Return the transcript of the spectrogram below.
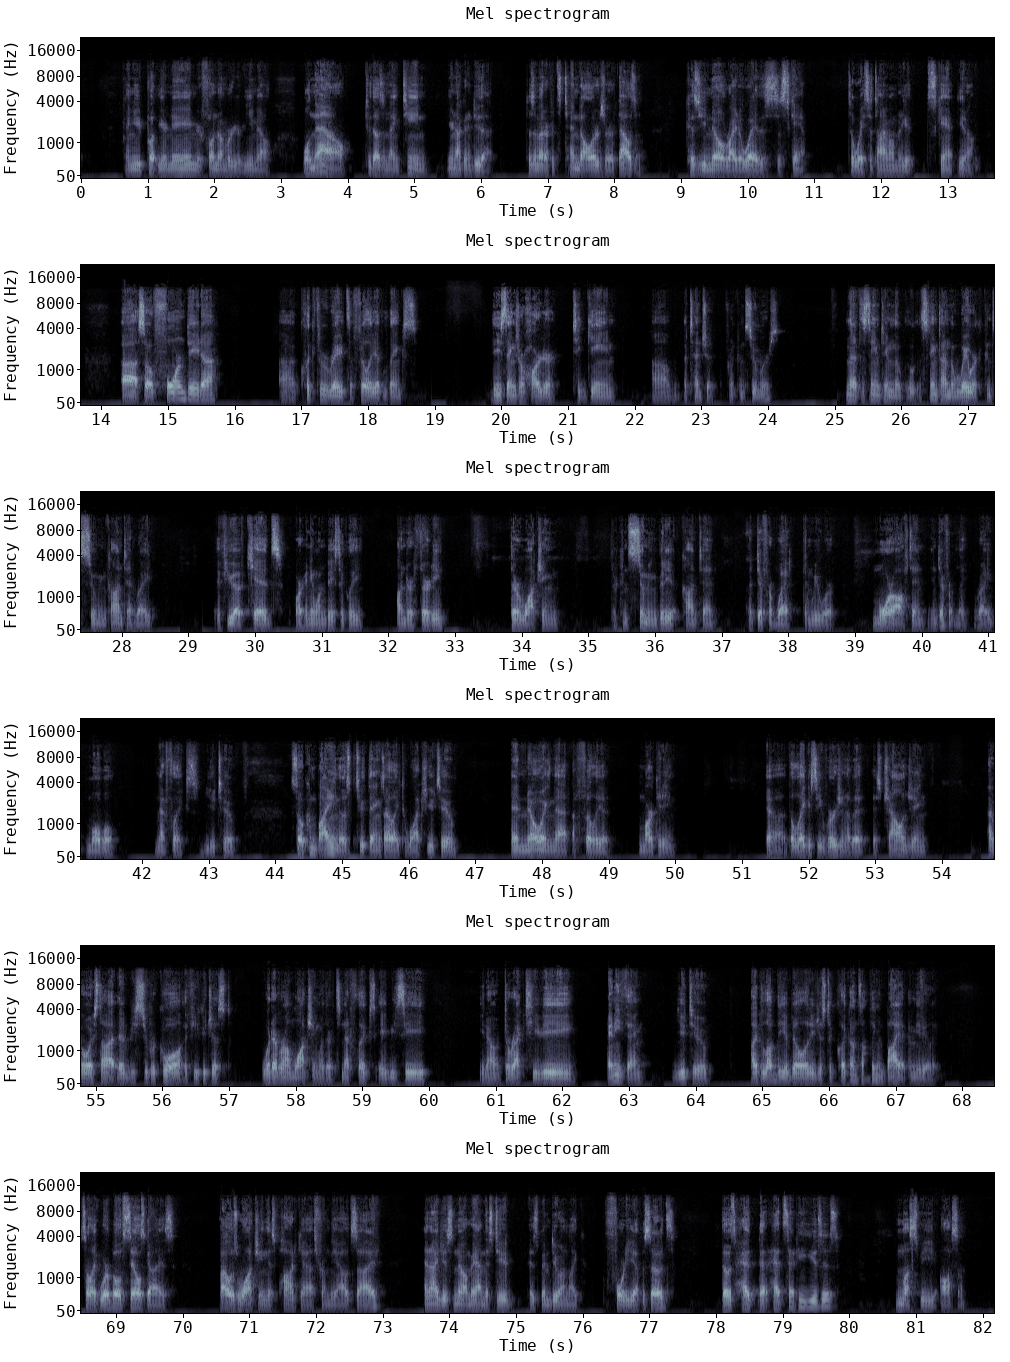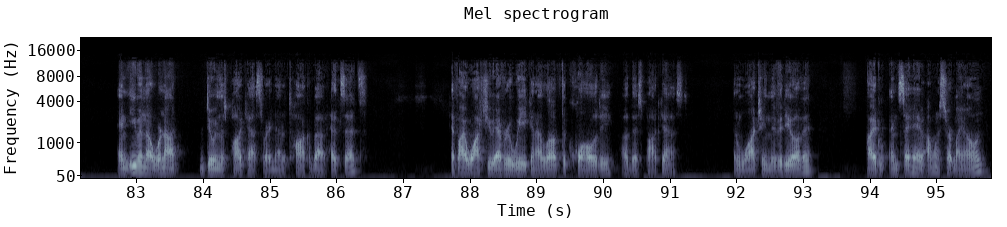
And you put your name, your phone number, your email. Well, now, 2019, you're not going to do that. Doesn't matter if it's $10 or a thousand because you know right away this is a scam. It's a waste of time. I'm going to get scam, you know. Uh, so form data, uh, click-through rates, affiliate links, these things are harder to gain um, attention from consumers and then at the same time the, the same time the way we're consuming content right if you have kids or anyone basically under 30 they're watching they're consuming video content a different way than we were more often and differently right mobile netflix youtube so combining those two things i like to watch youtube and knowing that affiliate marketing uh, the legacy version of it is challenging I've always thought it'd be super cool if you could just whatever I'm watching, whether it's Netflix, ABC, you know, DirecTV, anything, YouTube, I'd love the ability just to click on something and buy it immediately. So like we're both sales guys. If I was watching this podcast from the outside and I just know, man, this dude has been doing like 40 episodes, those head that headset he uses must be awesome. And even though we're not doing this podcast right now to talk about headsets. If I watch you every week and I love the quality of this podcast and watching the video of it, I'd and say, hey, I want to start my own.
